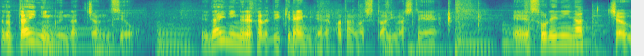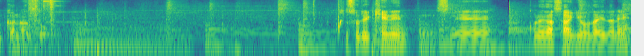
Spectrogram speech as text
なんかダイニングになっちゃうんですよ。で、ダイニングだからできないみたいなパターンがちょっとありまして、えー、それになっちゃうかなと。それ懸念点ですね。これが作業台だね。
